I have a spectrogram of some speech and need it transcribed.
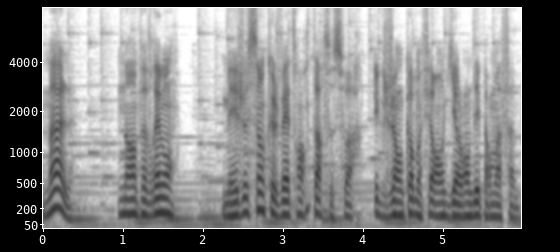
Mal? Non, pas vraiment. Mais je sens que je vais être en retard ce soir et que je vais encore me faire enguirlander par ma femme.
